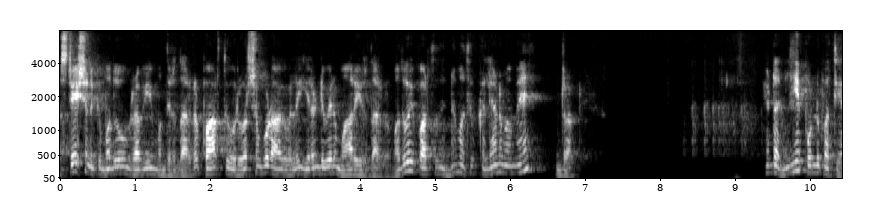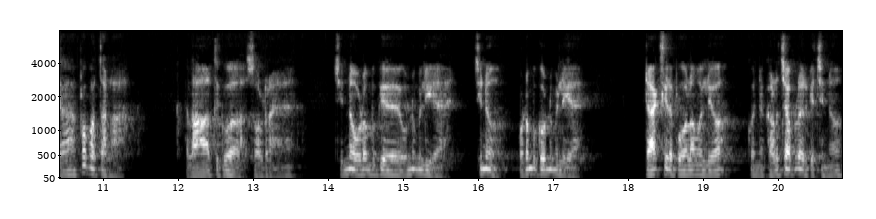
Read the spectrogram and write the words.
ஸ்டேஷனுக்கு மதுவும் ரவியும் வந்திருந்தார்கள். பார்த்து ஒரு வருஷம் கூட ஆகவில்லை. இரண்டு பேரும் மாறியிருந்தார்கள். மதுவை பார்த்தது என்ன மது? கல்யாணமாமே? என்றாள். ஏண்டா நீயே பொண்ணு பார்த்தியா? அப்பா பார்த்தாளா? எல்லாத்துக்குவா சொல்கிறேன் சின்ன உடம்புக்கு ஒன்றும் இல்லையே சின்ன உடம்புக்கு ஒன்றும் இல்லையே டாக்ஸியில் போகலாமா இல்லையோ? கொஞ்சம் களைச்சாப்பில் இருக்க சின்ன.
